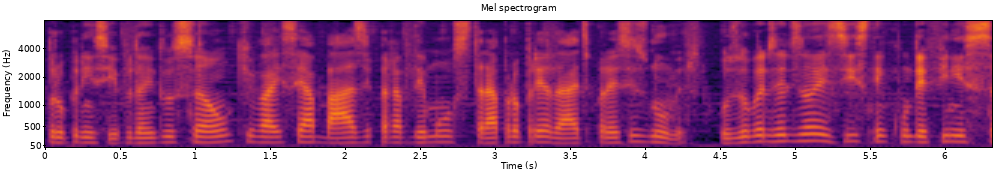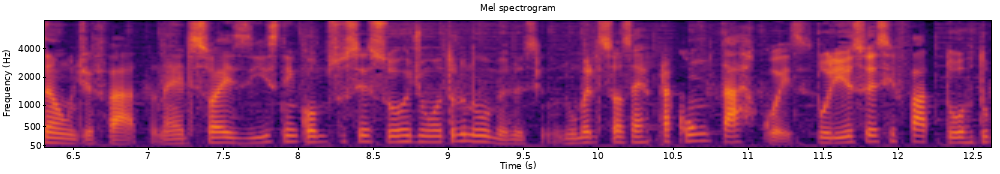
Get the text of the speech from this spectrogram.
para o princípio da indução, que vai ser a base para demonstrar propriedades para esses números. Os números eles não existem com definição de fato, né? Eles só existem como sucessor de um outro número. Assim. O número só serve para contar coisas. Por isso esse fator do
